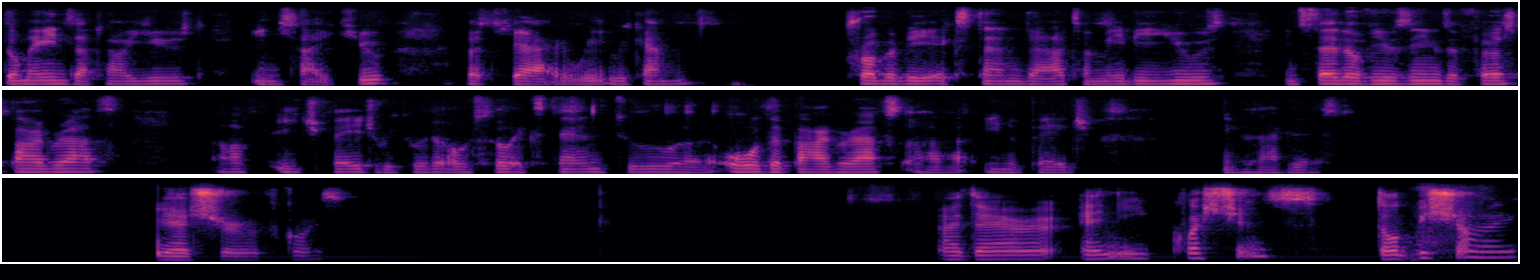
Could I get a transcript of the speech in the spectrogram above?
domains that are used in Q. But yeah, we, we can probably extend that or maybe use, instead of using the first paragraphs of each page, we could also extend to uh, all the paragraphs uh, in a page, things like this. Yeah, sure, of course. Are there any questions? Don't be shy.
